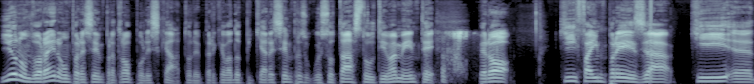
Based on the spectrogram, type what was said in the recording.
Io non vorrei rompere sempre troppo le scatole perché vado a picchiare sempre su questo tasto ultimamente, però chi fa impresa, chi eh,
